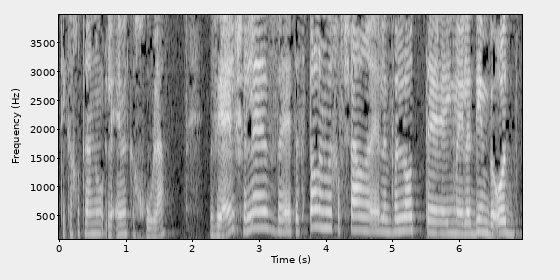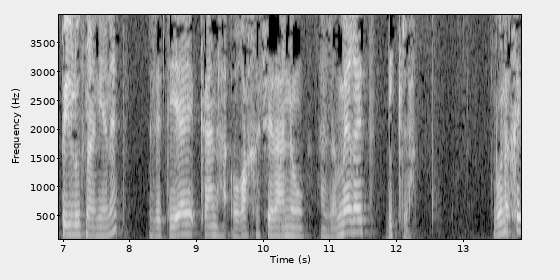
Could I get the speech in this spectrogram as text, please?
תיקח אותנו לעמק החולה, ויעל שלו אה, תספר לנו איך אפשר אה, לבלות אה, עם הילדים בעוד פעילות מעניינת. ותהיה כאן האורחת שלנו, הזמרת דקלה. בואו נתחיל.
